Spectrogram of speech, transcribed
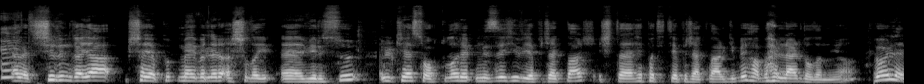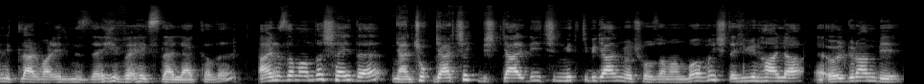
Evet. evet şırıngaya şey yapıp meyveleri aşılayıp e, virüsü ülkeye soktular. Hepimizi HIV yapacaklar, işte hepatit yapacaklar gibi haberler dolanıyor. Böyle mitler var elimizde HIV ve AIDS ile alakalı. Aynı zamanda şey de yani çok gerçek bir geldiği için mit gibi gelmiyor çoğu zaman bu ama işte HIV'in hala e, öldüren bir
